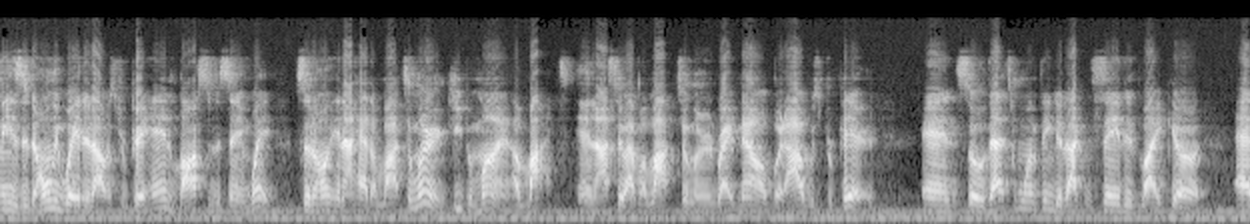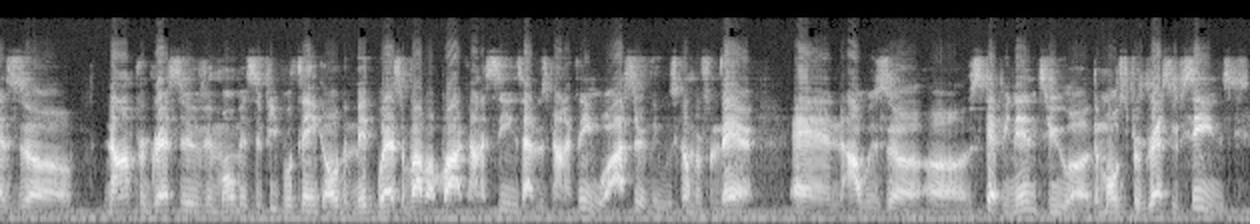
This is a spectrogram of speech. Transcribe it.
means that the only way that I was prepared, and Boston the same way. So, the only, and I had a lot to learn. Keep in mind, a lot, and I still have a lot to learn right now. But I was prepared, and so that's one thing that I can say that, like, uh, as uh, non-progressive in moments that people think, oh, the Midwest or blah blah blah kind of scenes have this kind of thing. Well, I certainly was coming from there, and I was uh, uh stepping into uh, the most progressive scenes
